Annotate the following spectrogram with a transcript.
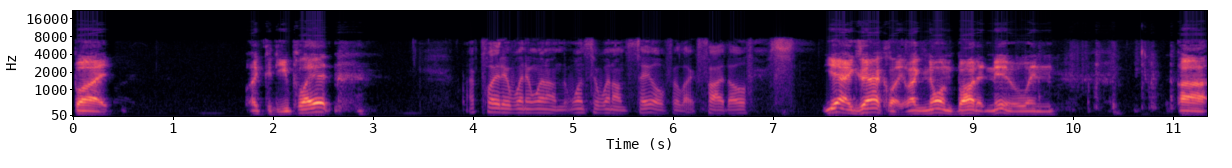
but like, did you play it? I played it when it went on once it went on sale for like five dollars. Yeah, exactly. Like no one bought it new, and uh,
